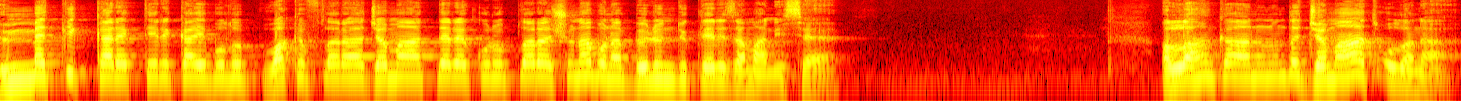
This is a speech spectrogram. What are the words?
Ümmetlik karakteri kaybolup vakıflara, cemaatlere, gruplara, şuna buna bölündükleri zaman ise Allah'ın kanununda cemaat olana,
